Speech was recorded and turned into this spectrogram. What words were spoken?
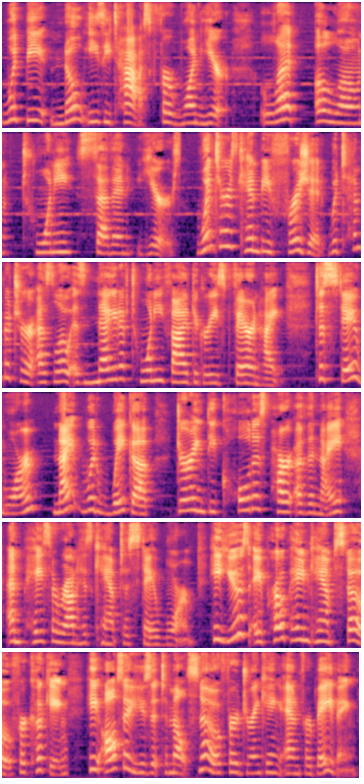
would be no easy task for one year, let alone 27 years. Winters can be frigid with temperature as low as negative 25 degrees Fahrenheit. To stay warm, Knight would wake up during the coldest part of the night and pace around his camp to stay warm. He used a propane camp stove for cooking. He also used it to melt snow for drinking and for bathing.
